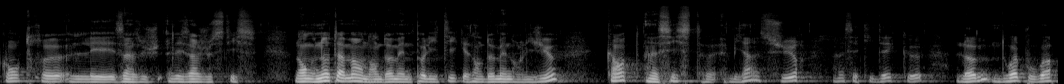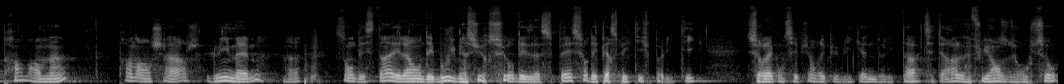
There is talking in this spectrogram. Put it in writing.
contre les, injustices. Donc, notamment dans le domaine politique et dans le domaine religieux, Kant insiste bien sur hein, cette idée que l'homme doit pouvoir prendre en main, prendre en charge lui-même hein, son destin. Et là, on débouche bien sûr sur des aspects, sur des perspectives politiques, sur la conception républicaine de l'État, etc., l'influence de Rousseau,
